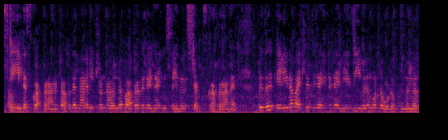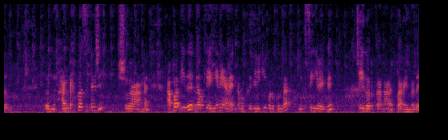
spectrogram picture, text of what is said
സ്റ്റീലിന്റെ സ്ക്രബ്ബറാണ് കേട്ടോ അപ്പോൾ ഇതെല്ലാവരുടെ വീട്ടിലുണ്ടാവില്ല പാത്രമൊക്കെ കഴുകാൻ യൂസ് ചെയ്യുന്ന ഒരു സ്റ്റെപ്പ് സ്ക്രബ്ബറാണ് അപ്പോൾ ഇത് എലിയുടെ വയറ്റിലെത്തി കഴിഞ്ഞിട്ട് എലി ജീവനും കൊണ്ട് ഓടും എന്നുള്ളത് ഹൺഡ്രഡ് പെർസെന്റേജ് ഷുവറാണ് അപ്പോൾ ഇത് നമുക്ക് എങ്ങനെയാണ് നമുക്ക് എലിക്ക് കൊടുക്കുന്ന മിക്സിങ്ങിലേക്ക് ചെയ്ത് കൊടുക്കാമെന്നാണ് പറയുന്നത്.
